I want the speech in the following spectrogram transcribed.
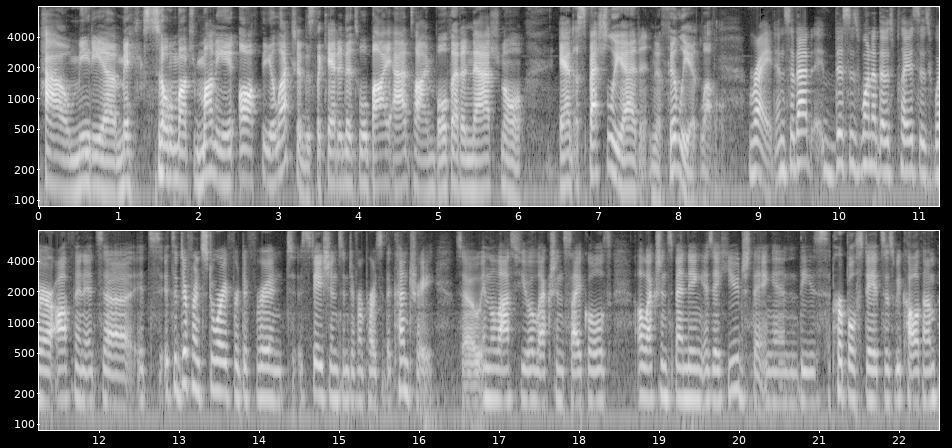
how media makes so much money off the election is the candidates will buy ad time both at a national and especially at an affiliate level. Right, and so that this is one of those places where often it's a it's it's a different story for different stations in different parts of the country. So in the last few election cycles, election spending is a huge thing in these purple states, as we call them,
